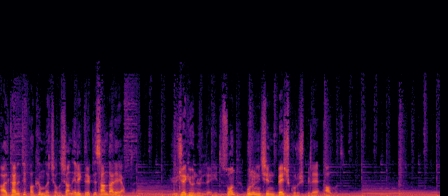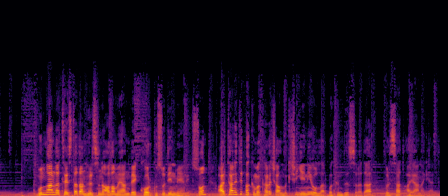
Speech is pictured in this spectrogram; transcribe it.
alternatif akımla çalışan elektrikli sandalye yaptı. Yüce gönüllü Edison bunun için 5 kuruş bile almadı. Bunlarla Tesla'dan hırsını alamayan ve korkusu dinmeyen Edison, alternatif akıma kara çalmak için yeni yollar bakındığı sırada fırsat ayağına geldi.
